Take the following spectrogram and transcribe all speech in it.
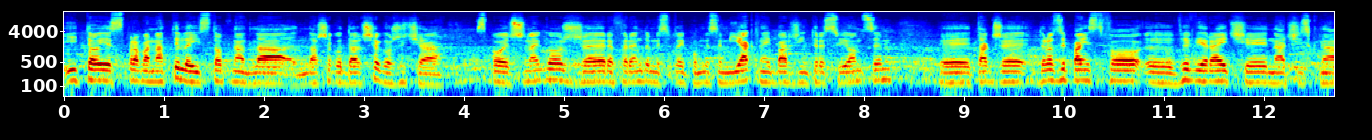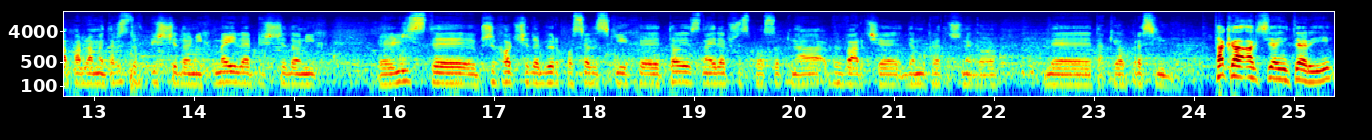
i to jest sprawa na tyle istotna dla naszego dalszego życia społecznego, że referendum jest tutaj pomysłem jak najbardziej interesującym. Y, Także drodzy Państwo, y, wywierajcie nacisk na parlamentarzystów, piszcie do nich maile, piszcie do nich e, listy, przychodźcie do biur poselskich. E, To jest najlepszy sposób na wywarcie demokratycznego e, takiego pressingu. Taka akcja Interii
